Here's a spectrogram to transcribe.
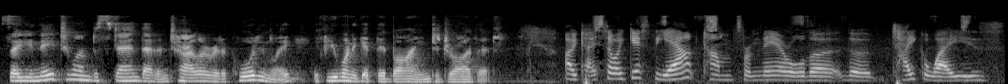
So you need to understand that and tailor it accordingly if you want to get their buy in to drive it. Okay, so I guess the outcome from there or the, the takeaway is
